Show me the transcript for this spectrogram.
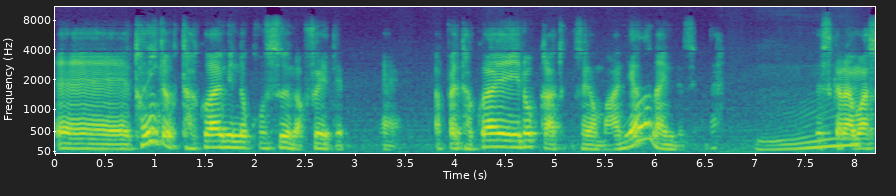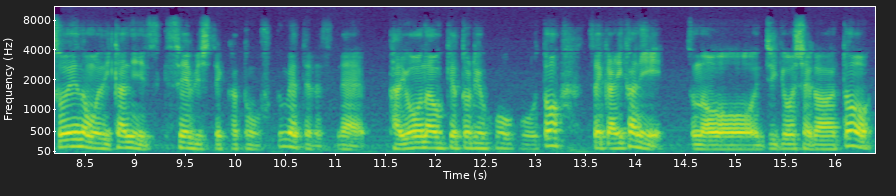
えーとにかく宅配便の個数が増えてるので、やっぱり宅配ロッカーとかそれが間に合わないんですよね。ですから、まあそういうのもいかに整備していくかとも含めてですね、多様な受け取り方法と、それからいかにその事業者側と、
